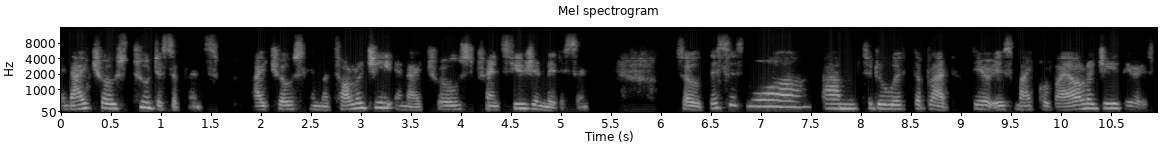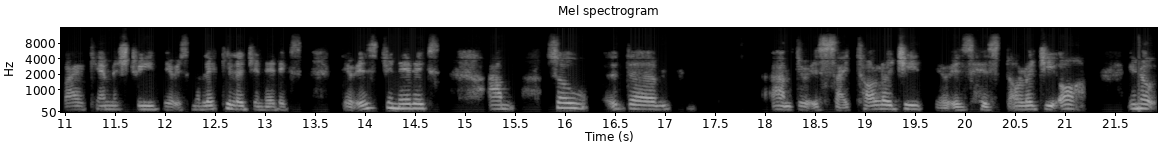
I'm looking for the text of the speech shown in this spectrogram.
And I chose two disciplines. I chose hematology and I chose transfusion medicine. So this is more um, to do with the blood. There is microbiology, there is biochemistry, there is molecular genetics, there is genetics. Um, so the um, there is cytology, there is histology. Oh, you know,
